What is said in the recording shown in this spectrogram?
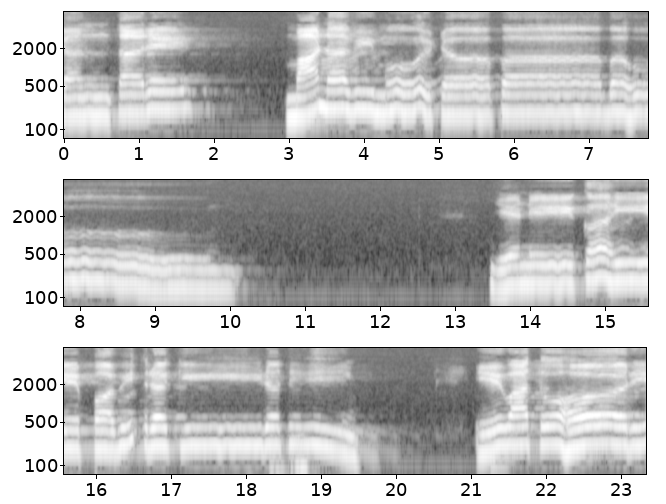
અંતરે માનવી મોટ બહુ જેને કહીએ પવિત્ર કીરતી, એવા તો હરિ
